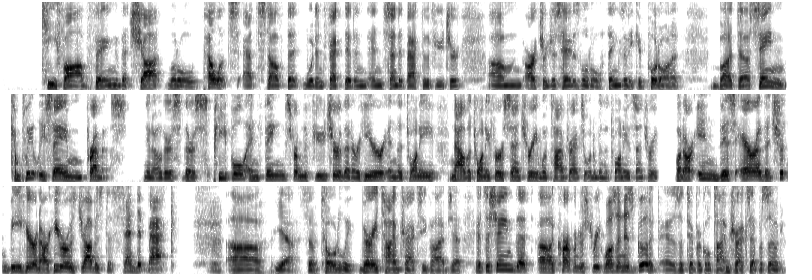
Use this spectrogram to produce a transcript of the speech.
key fob thing that shot little pellets at stuff that would infect it and, and send it back to the future. Um, Archer just had his little things that he could put on it. But uh, same, completely same premise. You know, there's there's people and things from the future that are here in the 20 now the 21st century. With Time Trax, it would have been the 20th century, but are in this era that shouldn't be here, and our hero's job is to send it back. Uh, yeah, so totally very time tracksy vibes. Yeah, it's a shame that uh, Carpenter Street wasn't as good as a typical Time Trax episode.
